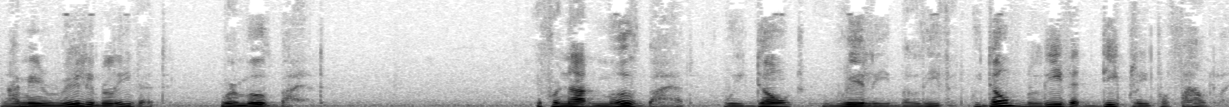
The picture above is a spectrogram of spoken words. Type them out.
and I mean really believe it, we're moved by it. If we're not moved by it, we don't really believe it. We don't believe it deeply, profoundly.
